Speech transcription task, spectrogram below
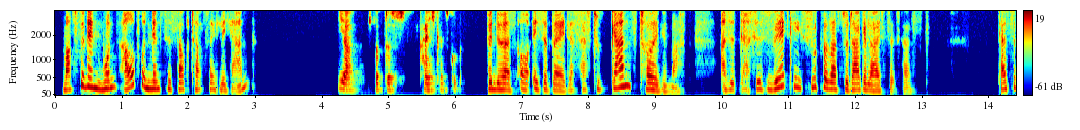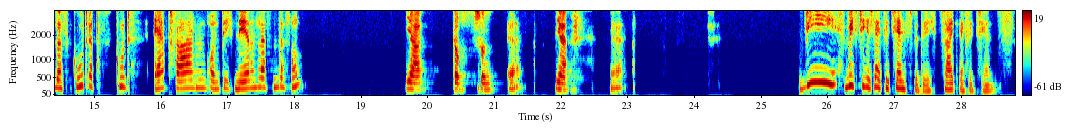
machst du den Mund auf und nimmst es auch tatsächlich an? Ja, ich glaube, das kann ich ganz gut wenn du hörst, oh Isabel, das hast du ganz toll gemacht. Also das ist wirklich super, was du da geleistet hast. Kannst du das gut, gut ertragen und dich nähren lassen davon? Ja, doch schon. Ja. Ja. ja. Wie wichtig ist Effizienz für dich, Zeiteffizienz?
